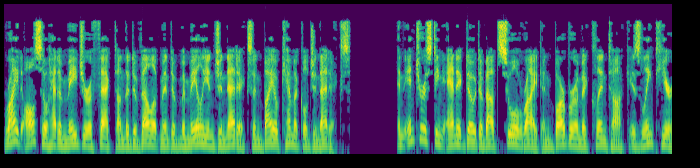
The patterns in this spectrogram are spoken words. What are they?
Wright also had a major effect on the development of mammalian genetics and biochemical genetics. An interesting anecdote about Sewall Wright and Barbara McClintock is linked here.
